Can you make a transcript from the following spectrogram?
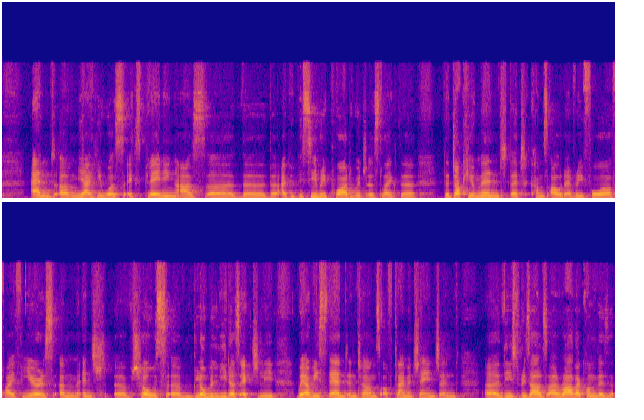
And um, yeah, he was explaining us uh, the the IPCC report, which is like the the document that comes out every four or five years um, and sh uh, shows um, global leaders actually where we stand in terms of climate change. And uh, these results are rather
